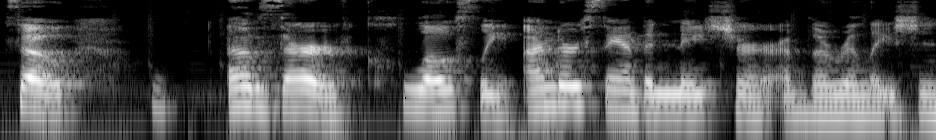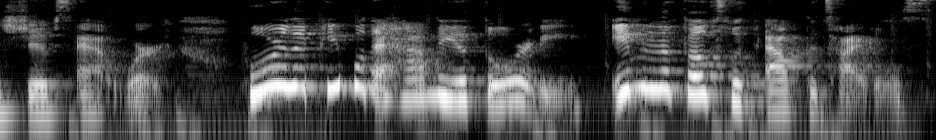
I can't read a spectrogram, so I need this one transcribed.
So, observe closely, understand the nature of the relationships at work. Who are the people that have the authority? Even the folks without the titles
